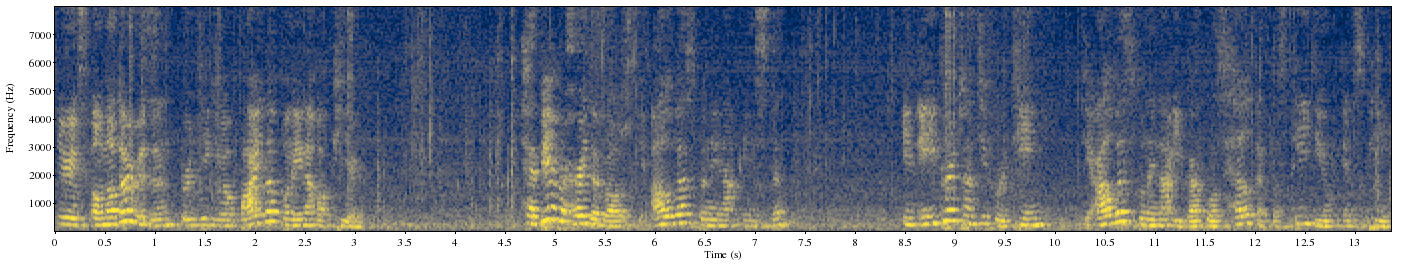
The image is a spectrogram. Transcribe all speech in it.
there is another reason for taking a bite of banana up here. Have you ever heard about the Alves banana incident? In April 2014, the Alves banana event was held at the stadium in Spain.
